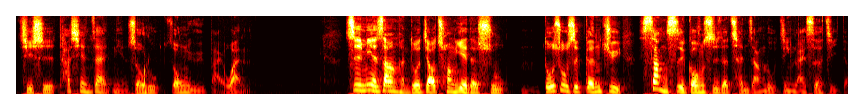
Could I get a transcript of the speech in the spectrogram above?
其实他现在年收入终于百万。市面上很多教创业的书，嗯，多数是根据上市公司的成长路径来设计的。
